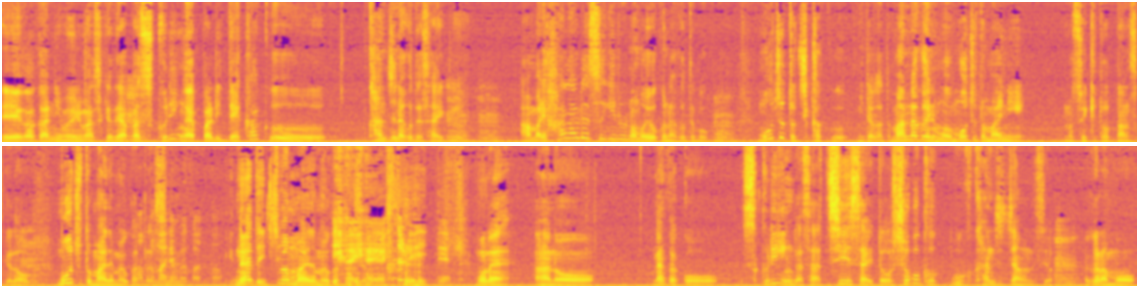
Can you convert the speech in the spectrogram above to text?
映画館にもよりますけどやっぱりスクリーンがやっぱりでかく感じなくて最近、うんうんあんまり離れすぎるのも良くなくて僕、うもうちょっと近く見たかった。真ん中よりももうちょっと前にの席取ったんですけど、うん。もうちょっと前でもよかもったですね。前でもよかった？なんやったら一番前でもよかったですよ。いやいやいや一人で行って。もうねあのなんかこうスクリーンがさ小さいとしょぼく僕感じちゃうんですよ、うん。だからも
